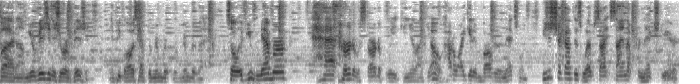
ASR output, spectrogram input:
But um, your vision is your vision. And people always have to remember remember that. So if you've never had heard of a startup week and you're like, yo, how do I get involved in the next one? You just check out this website, sign up for next year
